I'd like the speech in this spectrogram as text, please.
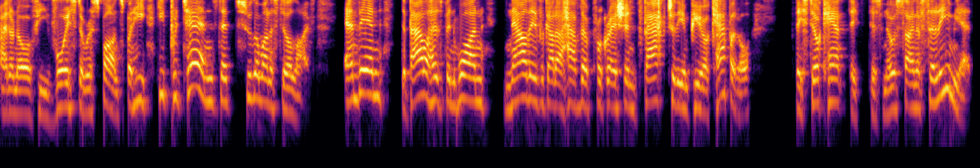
I don't know if he voiced a response, but he, he pretends that Suleiman is still alive. And then the battle has been won. Now they've got to have their progression back to the imperial capital. They still can't, they, there's no sign of Selim yet.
